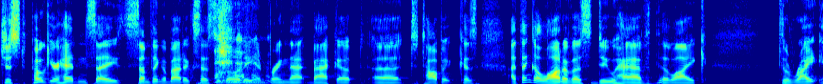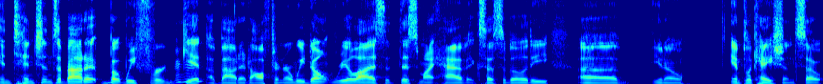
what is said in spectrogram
just poke your head and say something about accessibility and bring that back up uh, to topic. Because i think a lot of us do have the like the right intentions about it, but we forget about it often, or we don't realize that this might have accessibility, uh, you know, implications. So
